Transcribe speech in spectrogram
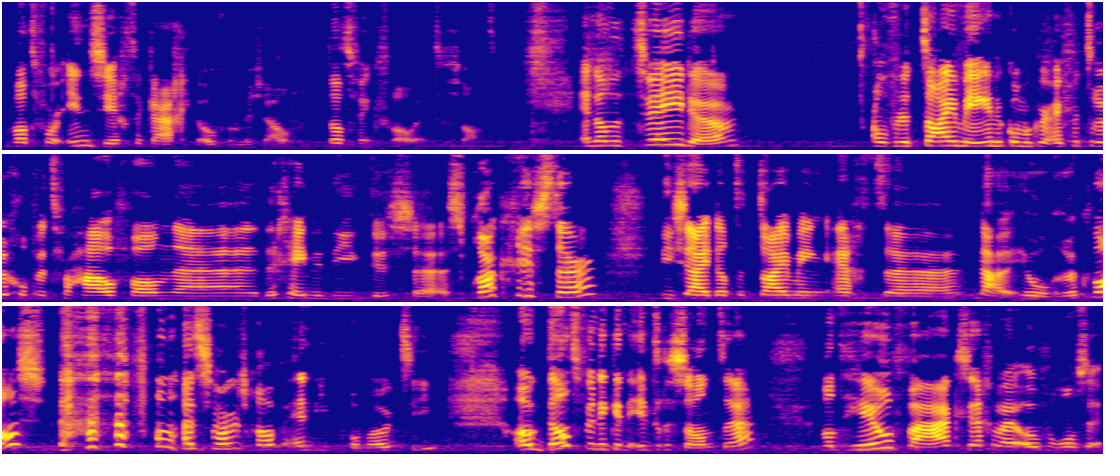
wat voor inzichten krijg ik over mezelf? Dat vind ik vooral interessant. En dan het tweede, over de timing. En dan kom ik weer even terug op het verhaal van uh, degene die ik dus uh, sprak gisteren. Die zei dat de timing echt uh, nou, heel ruk was. van haar zwangerschap en die promotie. Ook dat vind ik een interessante. Want heel vaak zeggen wij over onze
